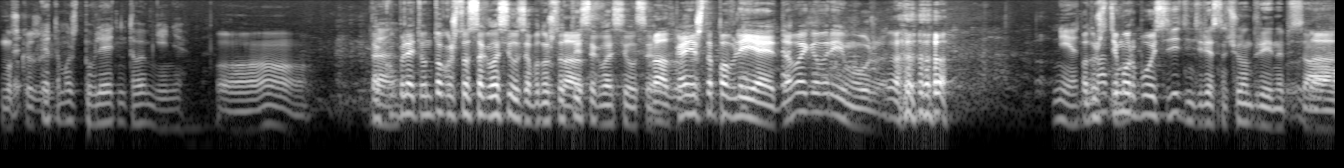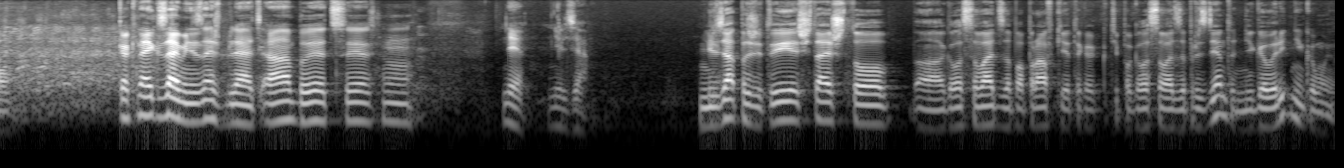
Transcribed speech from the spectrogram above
Ну, скажи. Это может повлиять на твое мнение. А, Так, Да. блядь, он только что согласился, потому что Да. ты согласился. Сразу же. Конечно, повлияет. Давай говори ему уже. Нет, Потому не что. Тимур будет сидеть, интересно, что Андрей написал. Да. Как на экзамене, знаешь, блядь, А, Б, С. Не, нельзя. Нельзя, подожди, ты считаешь, что а, голосовать за поправки это как типа голосовать за президента, не говорить никому?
